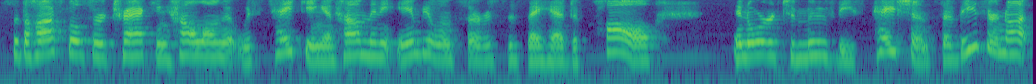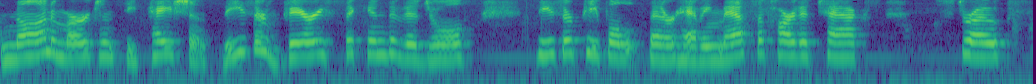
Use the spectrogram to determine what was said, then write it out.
So the hospitals are tracking how long it was taking and how many ambulance services they had to call in order to move these patients. So these are not non emergency patients, these are very sick individuals. These are people that are having massive heart attacks, strokes,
